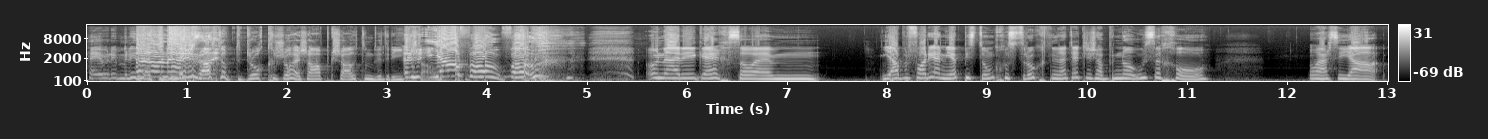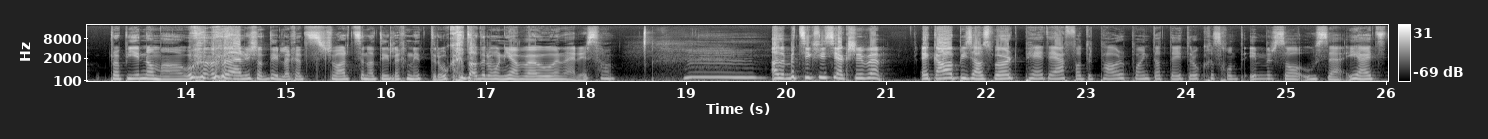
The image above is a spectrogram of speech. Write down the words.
Hey, aber immerhin Oh, hat er nein, dich gefragt, ob der Drucker schon hast abgeschaltet und wieder eingeschaltet. Ja, voll, voll. und dann ich echt so, ähm, ja, aber vorher habe ich etwas Dunkles gedruckt und dann dort ist aber noch rausgekommen. Und er so, ja, probier nochmal. und dann ist natürlich jetzt das Schwarze natürlich nicht gedruckt, oder wo ich wollte. Und er ist so, Hm. also beziehungsweise ich habe geschrieben, egal ob ich es als Word, PDF oder PowerPoint-Datei drucke, es kommt immer so raus. Ich habe jetzt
